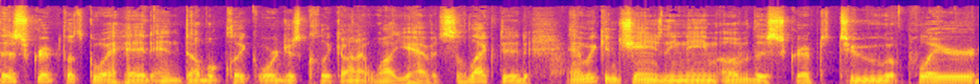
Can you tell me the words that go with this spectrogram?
This script, let's go ahead and double click or just click on it while you have it selected, and we can change the name of this script to player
